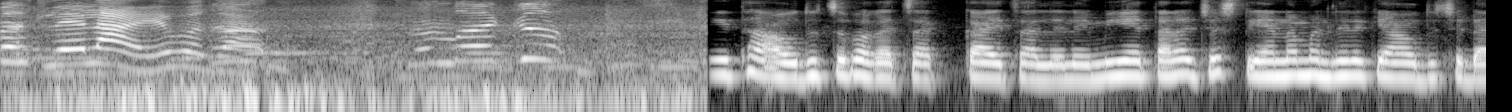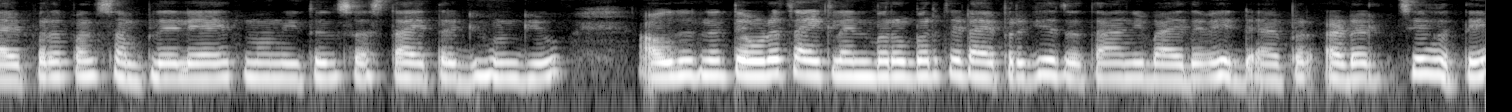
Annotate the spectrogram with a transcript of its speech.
बसलेला इथं अवधूचं बघायचा काय चाललेलं आहे. मी येताना जस्ट यांना म्हणलेलं की अवधूचे डायपर पण संपलेले आहेत म्हणून इथून स्वस्त आहे तर घेऊन घेऊ. अवधूतनं तेवढंच ऐकलं बरोबर ते डायपर घेत होता आणि बाय द वे डायपर अडल्टचे होते.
